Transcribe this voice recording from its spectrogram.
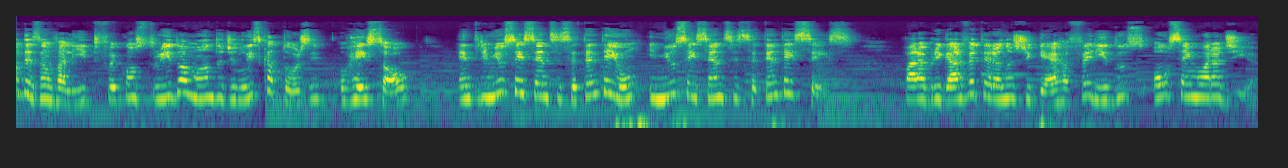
O Hotel des Invalides foi construído a mando de Luís XIV, o Rei Sol, entre 1671 e 1676, para abrigar veteranos de guerra feridos ou sem moradia.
